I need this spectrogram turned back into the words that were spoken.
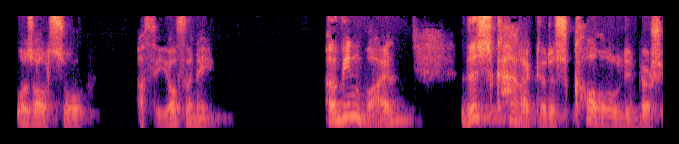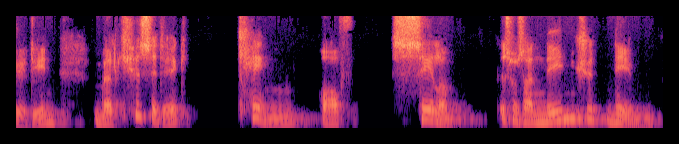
was also a theophany. And meanwhile, this character is called in verse 18 Melchizedek, king of Salem. This was an ancient name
